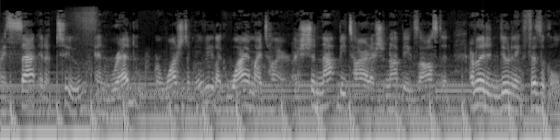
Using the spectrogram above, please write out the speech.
I sat in a tube and read or watched a movie. Like, why am I tired? I should not be tired. I should not be exhausted. I really didn't do anything physical.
